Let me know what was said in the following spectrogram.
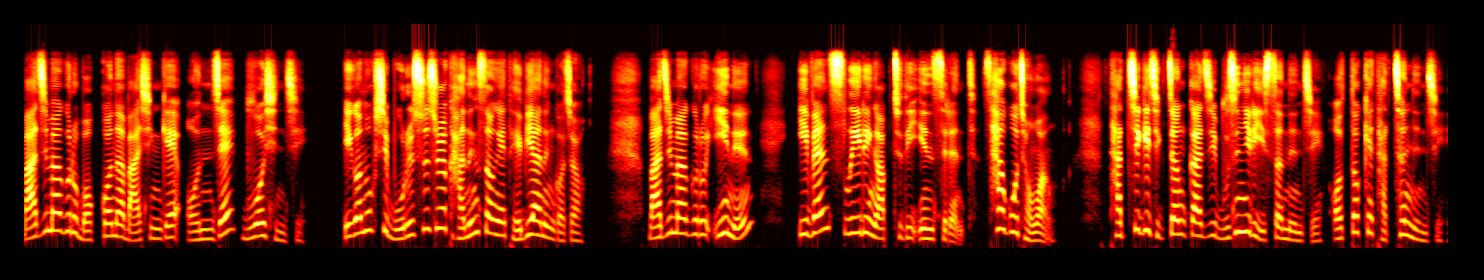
마지막으로 먹거나 마신 게 언제, 무엇인지. 이건 혹시 모를 수술 가능성에 대비하는 거죠. 마지막으로 E는 events leading up to the incident, 사고 정황. 다치기 직전까지 무슨 일이 있었는지, 어떻게 다쳤는지.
